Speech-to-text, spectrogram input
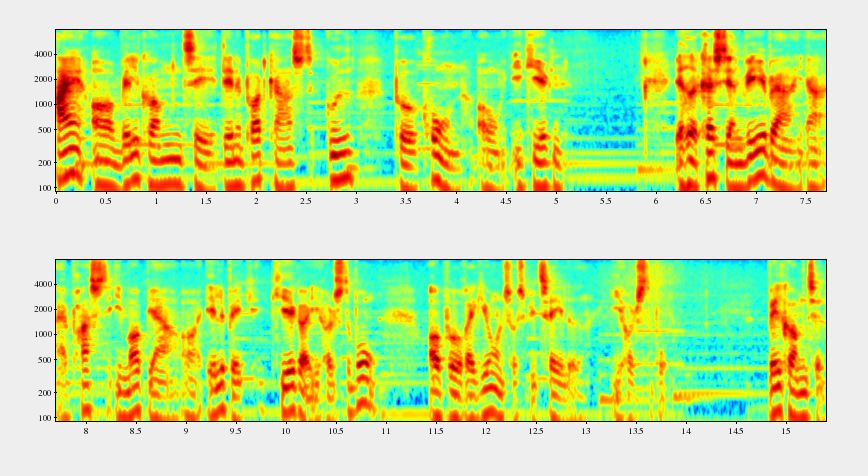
Hej og velkommen til denne podcast Gud på Kron og i kirken. Jeg hedder Christian Weber, jeg er præst i Mobjær og Ellebæk kirker i Holstebro og på Regionshospitalet i Holstebro. Velkommen til.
